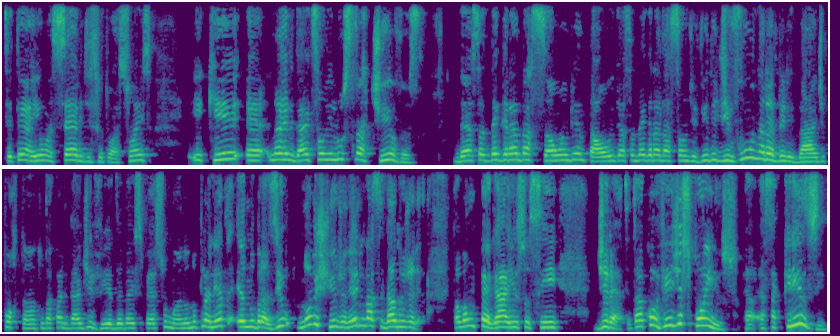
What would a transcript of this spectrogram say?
você tem aí uma série de situações e que, é, na realidade, são ilustrativas dessa degradação ambiental e dessa degradação de vida e de vulnerabilidade, portanto, da qualidade de vida da espécie humana no planeta e no Brasil, no Rio de Janeiro e na cidade do Rio de Janeiro. Então, vamos pegar isso assim direto. Então, a Covid expõe isso. Essa crise,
